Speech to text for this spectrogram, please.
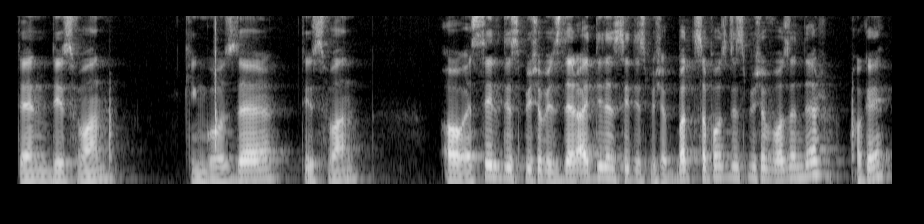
then this one, king goes there, this one, oh, still this bishop is there. I didn't see this bishop, but suppose this bishop wasn't there, okay?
